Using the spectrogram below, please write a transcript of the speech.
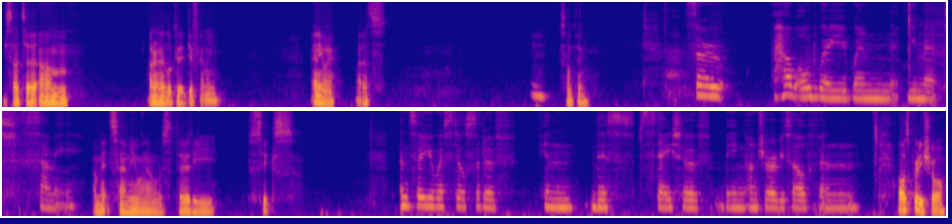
you start to um, I don't know, look at it differently. Anyway, that's Mm. something. So, how old were you when you met Sammy? I met Sammy when I was 36. And so you were still sort of in this state of being unsure of yourself and I was pretty sure.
